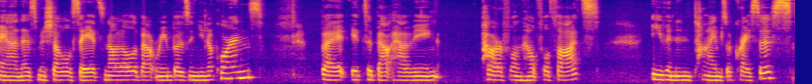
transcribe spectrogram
And as Michelle will say, it's not all about rainbows and unicorns, but it's about having powerful and helpful thoughts even in times of crisis.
